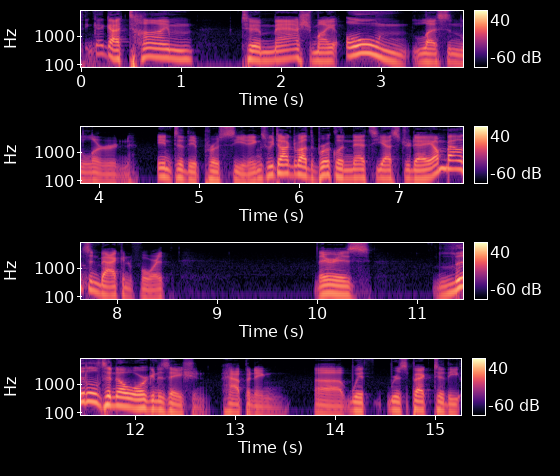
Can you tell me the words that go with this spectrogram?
think I got time to mash my own lesson learned into the proceedings. We talked about the Brooklyn Nets yesterday. I'm bouncing back and forth. There is little to no organization happening uh, with respect to the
